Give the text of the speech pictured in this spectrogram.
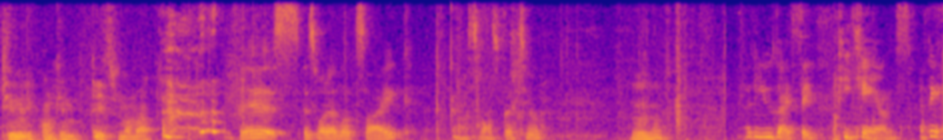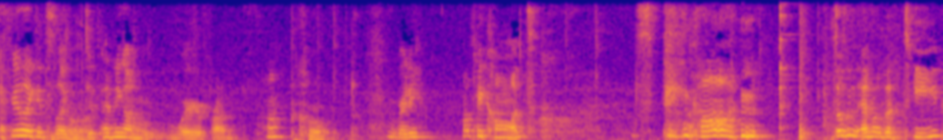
Too many pumpkin tastes in my mouth. This is what it looks like. Oh, it smells good too. Mm-hmm. How do you guys say pecans? I think I feel like it's like depending on where you're from. Huh? Pecan. Ready? Not piquant. It's pecan. Doesn't end with a T.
